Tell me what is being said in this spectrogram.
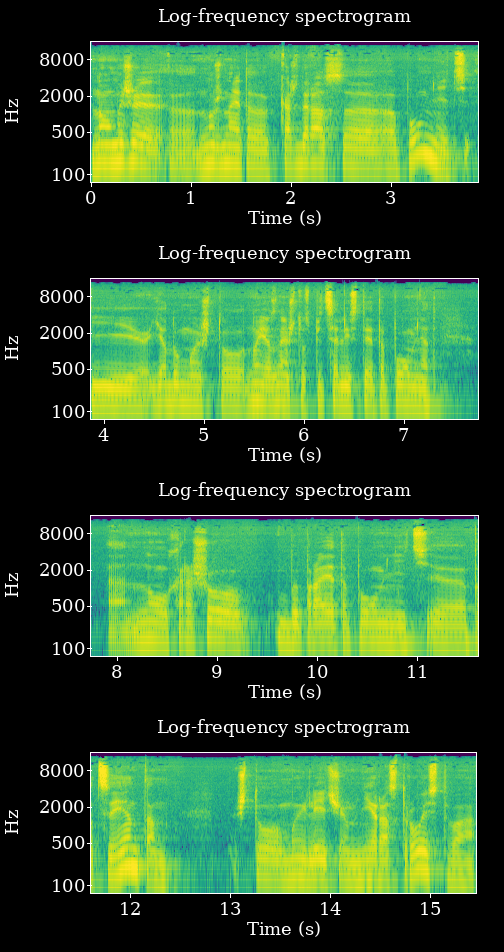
Но мы же, э, нужно это каждый раз э, помнить, и я думаю, что, ну, я знаю, что специалисты это помнят, ну, хорошо бы про это помнить э, пациентам, что мы лечим не расстройство,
